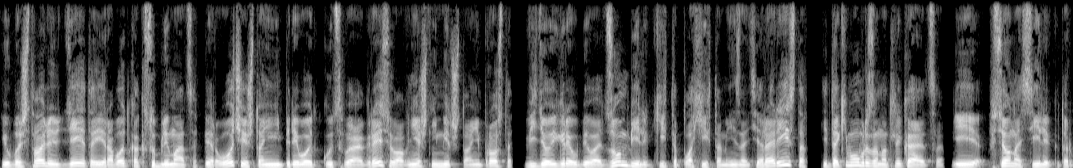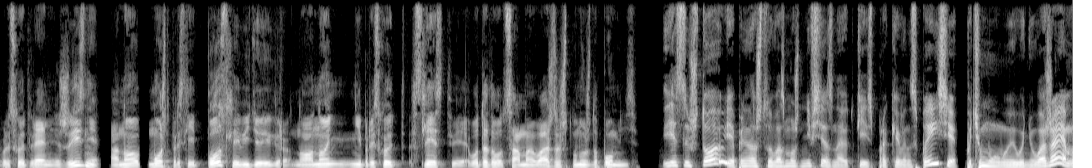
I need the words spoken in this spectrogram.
И у большинства людей это и работает как сублимация в первую очередь, что они не переводят какую-то свою агрессию во внешний мир, что они просто в видеоигре убивают зомби или каких-то плохих там, я не знаю, террористов, и таким образом отвлекаются. И все насилие, которое происходит в реальной жизни, оно может происходить после видеоигр, но оно не происходит вследствие. Вот это вот самое важное, что нужно помнить. Если что, я поняла, что, возможно, не все знают кейс про Кевина Спейси. Почему мы его не уважаем?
